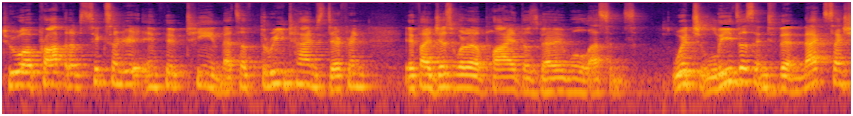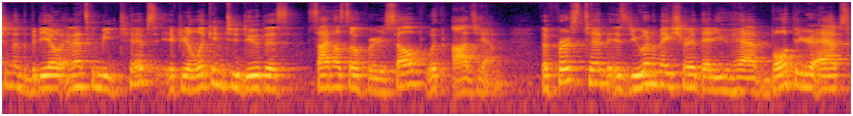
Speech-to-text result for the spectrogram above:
to a profit of 615. That's a three times different if I just would have applied those valuable lessons. Which leads us into the next section of the video, and that's gonna be tips if you're looking to do this side hustle for yourself with OddsJam. The first tip is you want to make sure that you have both of your apps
